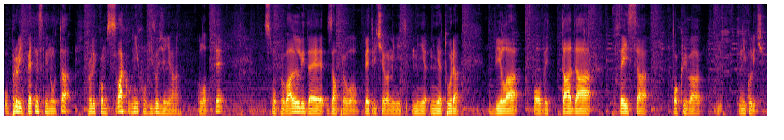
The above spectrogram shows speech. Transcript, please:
u prvih 15 minuta, prilikom svakog njihovog izvođenja lopte, smo provalili da je zapravo Petrićeva mini, mini, minijatura bila ovaj, tada fejsa pokriva Nikolića.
